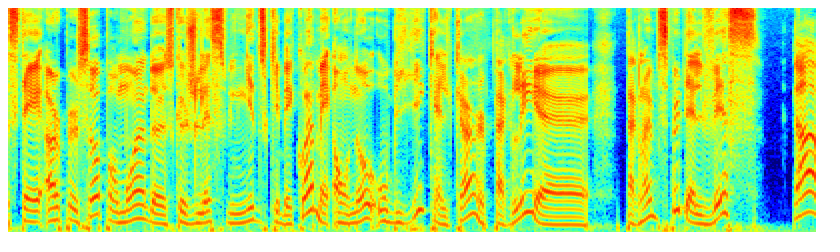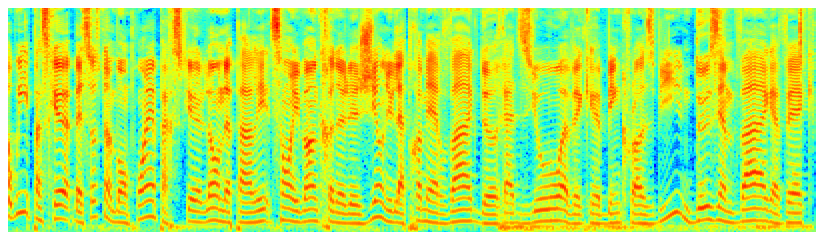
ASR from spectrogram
c'était un peu ça pour moi de ce que je voulais souligner du Québécois, mais on a oublié quelqu'un, parler, euh, parler un petit peu d'Elvis. Ah oui, parce que ben ça c'est un bon point parce que là on a parlé, si on y va en chronologie, on a eu la première vague de radio avec Bing Crosby, une deuxième vague avec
